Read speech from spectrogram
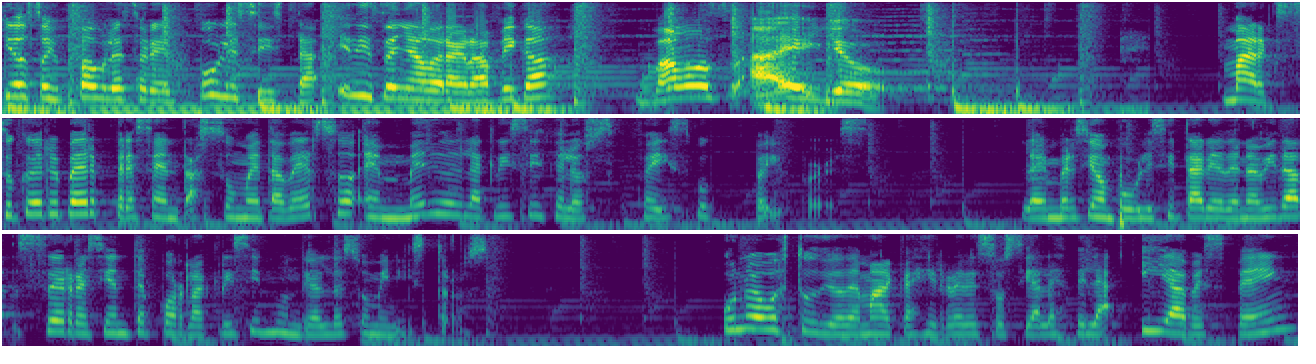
Yo soy Paula Soret, publicista y diseñadora gráfica. ¡Vamos a ello! Mark Zuckerberg presenta su metaverso en medio de la crisis de los Facebook Papers. La inversión publicitaria de Navidad se resiente por la crisis mundial de suministros. Un nuevo estudio de marcas y redes sociales de la IAB Spain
